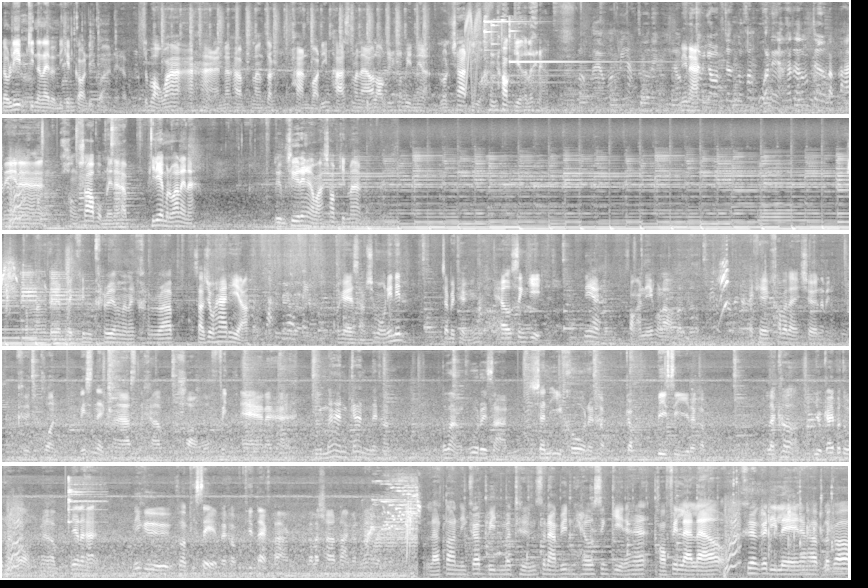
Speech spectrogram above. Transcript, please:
เรารีบกินอะไรแบบนี้กันก่อนดีกว่านะครับ จะบอกว่าอาหารนะครับ หลังจากผ่าน boarding pass มาแล้วเราขึ้นเครื่องบินเนี่ยรสชาติดีกว่าข้างนอกเยอะเลยนะ บอกแล้วว่าไม่อยากเจออะไรแบบนี้แล้วนี่นะจยอมจะลดความอ้วนเลยอะถ้าจะต้องเจอแบบร้านนี่นะฮะของชอบผมเลยนะครับ พี่เรียกมันว่าอะไรนะ ลืมชื่อได้ไงวะ ชอบกินมาก กำลังเดินไปขึ้นเครื่องแล้วนะครับสามชั่วโมงห้าทีเหรอโอเคสามชั่วโมงนิดๆจะไปถึงเฮลซิงกิเนี่ยสองอันนี้ของเรา โอเคเข้าไปเลยเชิญ คือทุกคน business class นะครับ ของ Fit Air นะฮะ มีม่านกั้นนะครับ ระหว่างผู้โดยสารชั้น Eco นะครับ กับ BC นะครับ แล้วก็อยู่ใกล้ประตูทางออกนะครับ เนี่ยแหละฮะ นี่คือความพิเศษนะครับที่แตกต่างแต่ราคาต่างกันมากเลยและตอนนี้ก็บินมาถึงสนามบินเฮลซิงกินะฮะของฟินแลนด์แล้ว เครื่องก็ดีเลยนะครับ แล้วก็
